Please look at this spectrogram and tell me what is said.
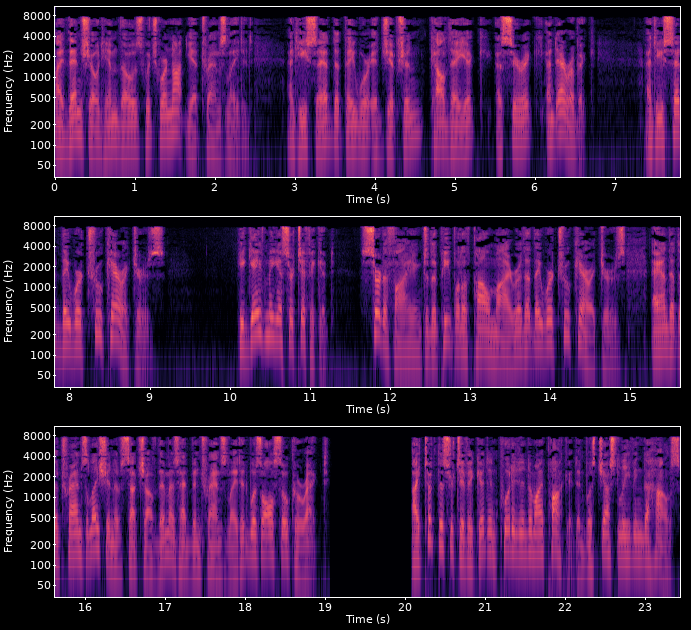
I then showed him those which were not yet translated, and he said that they were Egyptian, Chaldaic, Assyriac, and Arabic, and he said they were true characters. He gave me a certificate, certifying to the people of Palmyra that they were true characters, and that the translation of such of them as had been translated was also correct. I took the certificate and put it into my pocket, and was just leaving the house,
